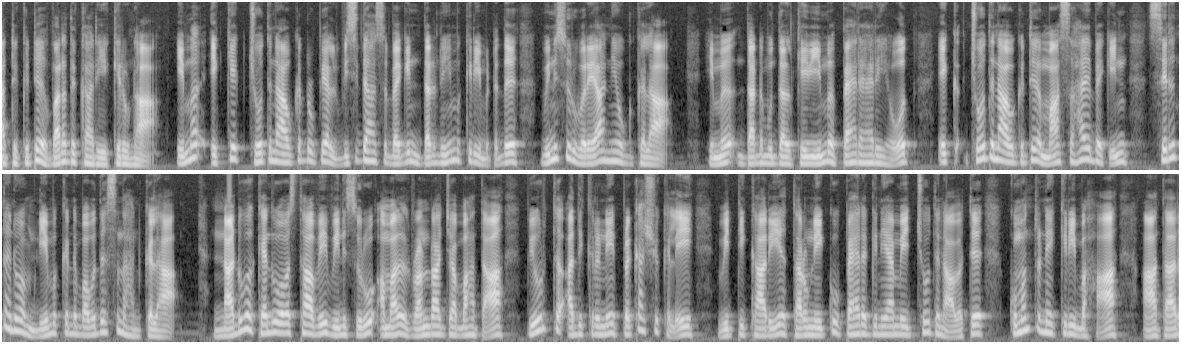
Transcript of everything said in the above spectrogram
අටකට වරදකාරී කෙරුණා. එම එක් එක් චෝදනාවකට රුපියල් විසිදහස බැගින් දඩනීම කිරීමටද විනිසුරුවරයා නියෝග කළා. එම දඩමුදල් කෙවීම පැහැරහැරියහොත් එක් චෝදනාවකට මාසහය බැකින් සිරදනුවම් නියම කරන බවද සඳහන් කළා. නඩුව කැඳු අවස්ථාවේ විනිසුරු අමල් රන්රාජා මහතා විවෘත අධිකරණයේ ප්‍රකාශ කළේ විත්තිකාරිය තරුණයෙකු පැහැරගෙන යාමේ චෝදනාවට කුමන්ත්‍රණය කිරීම හා ආධාර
